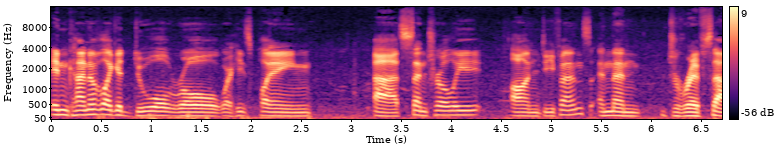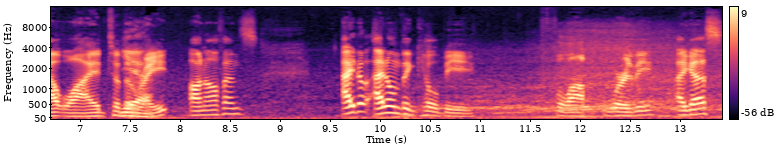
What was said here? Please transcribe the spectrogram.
in kind of like a dual role where he's playing uh, centrally on defense and then drifts out wide to the Yeah. right on offense. I don't. I don't think he'll be flop worthy. I guess.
